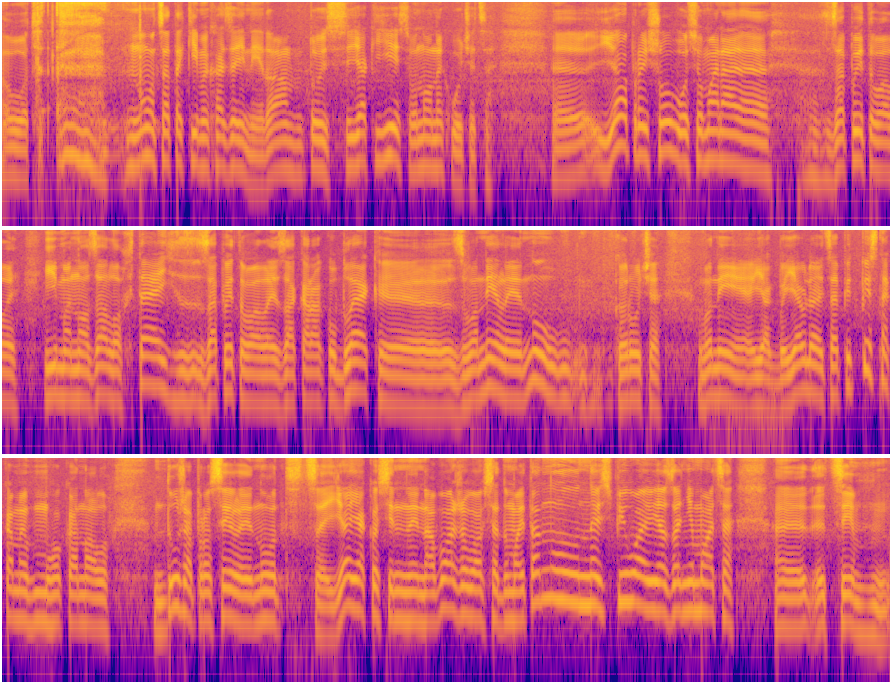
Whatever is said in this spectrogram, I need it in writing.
От. Ну, це такі ми хазяїни. Да? Тобто, як є, воно не хочеться. Е, Я прийшов, ось у мене е, запитували іменно за лохтей, запитували за Караку Блек, е, дзвонили. Ну, коротше, вони якби являються підписниками мого каналу. Дуже просили, ну от це. Я якось не наважувався, думаю, та ну не співаю я займатися цим.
